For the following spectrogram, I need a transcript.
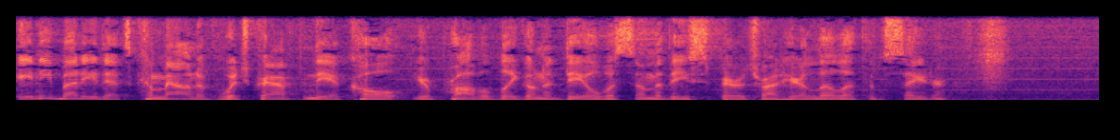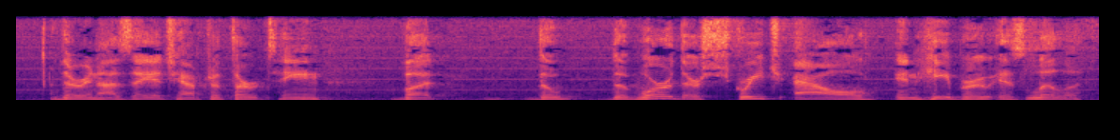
Anybody that's come out of witchcraft and the occult, you're probably going to deal with some of these spirits right here, Lilith and Satyr. They're in Isaiah chapter 13, but the the word there, screech owl in Hebrew, is Lilith.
